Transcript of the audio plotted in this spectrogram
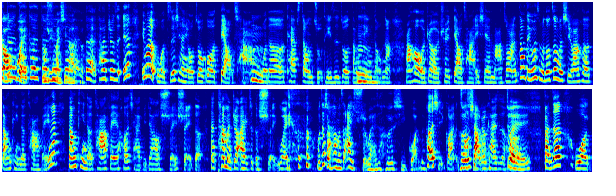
高贵，对对对然后就去买星巴克。对，他就是因为因为我之前有做过调查，嗯我的 capstone 主题是做 Dunkin' Donut，、然后我就有去调查一些麻州人到底为什么都这么喜欢喝 Dunkin' 的咖啡，因为 Dunkin' 的咖啡喝起来比较水水的，但他们就爱这个水味，我在想他们是爱水味还是喝习惯了？喝习惯，从小就开始喝。对，反正我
